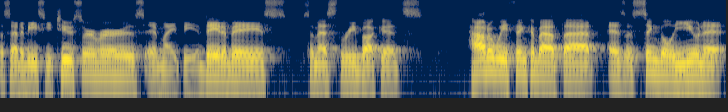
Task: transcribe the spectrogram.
a set of EC2 servers, it might be a database, some S3 buckets. How do we think about that as a single unit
